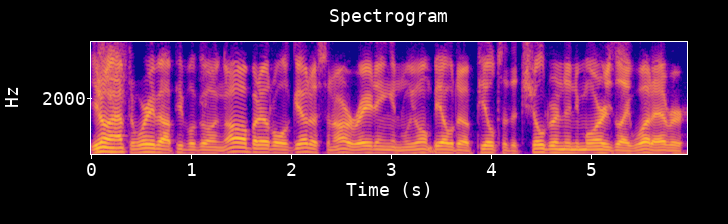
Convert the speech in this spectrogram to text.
you don't have to worry about people going, "Oh, but it'll get us an R rating, and we won't be able to appeal to the children anymore." He's like, "Whatever."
